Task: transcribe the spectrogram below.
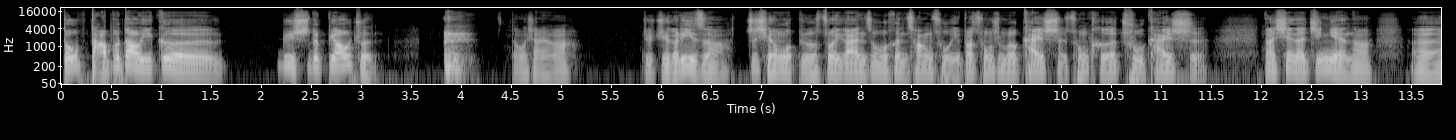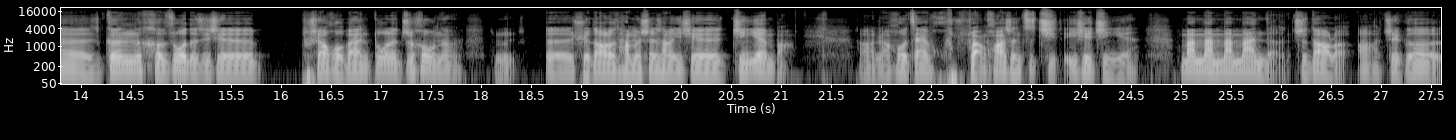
都达不到一个律师的标准。等我想想啊，就举个例子啊，之前我比如说做一个案子，我很仓促，也不知道从什么时候开始，从何处开始。那现在今年呢？呃，跟合作的这些小伙伴多了之后呢，嗯，呃，学到了他们身上一些经验吧，啊，然后再转化成自己的一些经验，慢慢慢慢的知道了啊，这个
